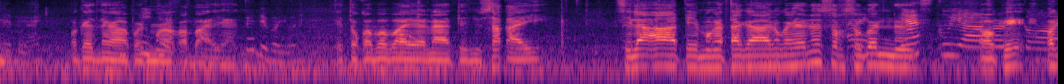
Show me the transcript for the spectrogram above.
natin. Magandang hapon mga kabayan. Pwede ba yun? Ito kababayan natin yung sakay. Sila ate, mga taga ano kayo na, Sorsogon na. Yes, kuya. Okay. Pag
